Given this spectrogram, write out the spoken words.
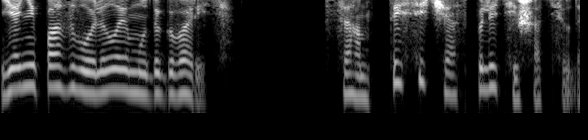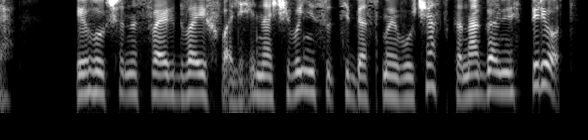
Я не позволила ему договорить. «Сам ты сейчас полетишь отсюда. И лучше на своих двоих вали, иначе вынесут тебя с моего участка ногами вперед!»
